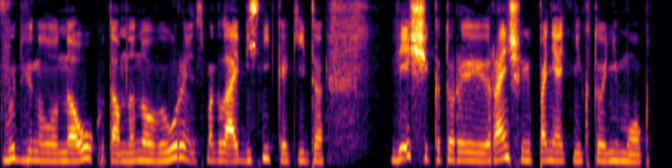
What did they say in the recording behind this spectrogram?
выдвинула науку там на новый уровень, смогла объяснить какие-то вещи, которые раньше понять никто не мог.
